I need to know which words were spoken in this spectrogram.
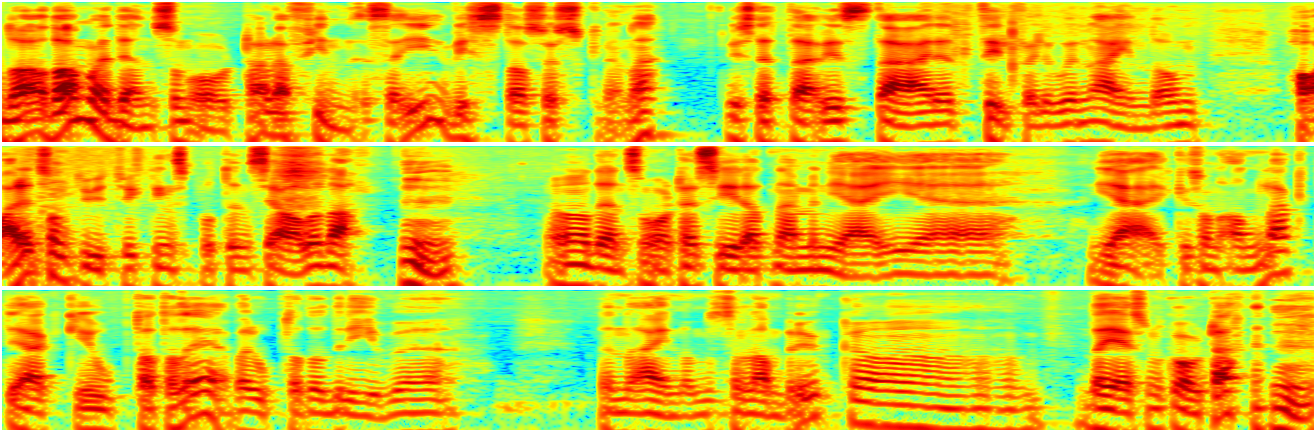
Og da, da må den som overtar, da finne seg i, hvis da søsknene hvis, dette, hvis det er et tilfelle hvor en eiendom har et sånt utviklingspotensial, da, Mm. og den som overtar sier at nei, men jeg, eh, jeg er ikke sånn anlagt, jeg er ikke opptatt av det, jeg er bare opptatt av å drive denne eiendommen som landbruk, og det er jeg som skal overta, Mm.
